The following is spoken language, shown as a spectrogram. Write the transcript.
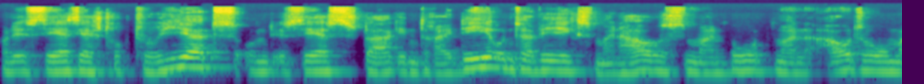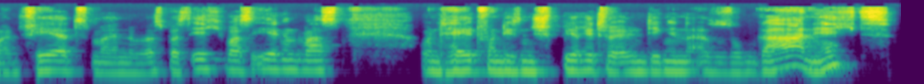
und ist sehr, sehr strukturiert und ist sehr stark in 3D unterwegs. Mein Haus, mein Boot, mein Auto, mein Pferd, mein was weiß ich, was irgendwas und hält von diesen spirituellen Dingen also so gar nichts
